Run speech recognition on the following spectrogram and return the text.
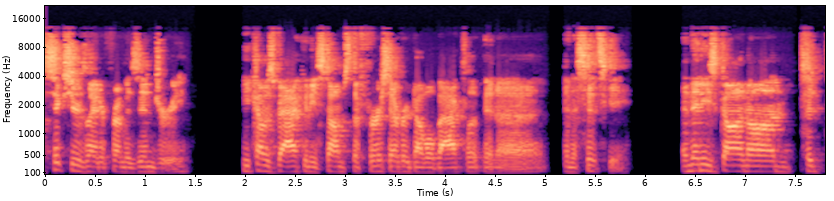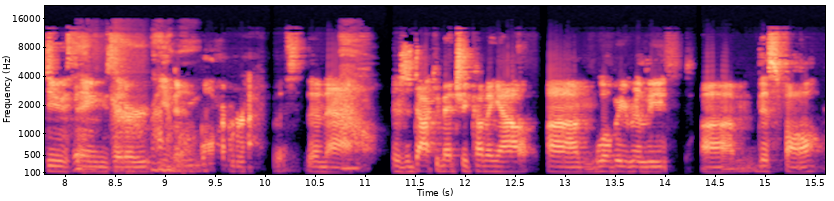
Six years later, from his injury, he comes back and he stomps the first ever double backflip in a in a sit ski. And then he's gone on to do things that are even more miraculous than that. There's a documentary coming out, um, will be released um, this fall.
